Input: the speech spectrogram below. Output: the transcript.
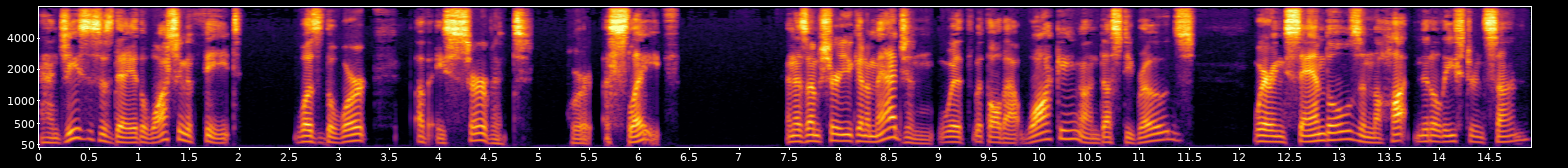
And Jesus' day, the washing of feet was the work of a servant or a slave. And as I'm sure you can imagine, with, with all that walking on dusty roads, wearing sandals in the hot Middle Eastern sun,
